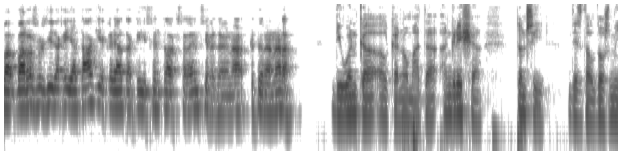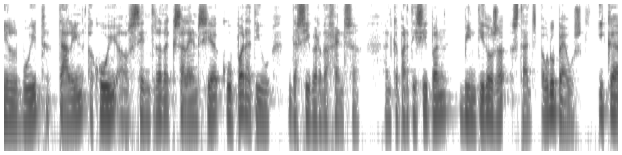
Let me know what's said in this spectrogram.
va, va ressorgir d'aquell atac i ha creat aquell centre d'excel·lència que, tenen, que tenen ara. Diuen que el que no mata engreixa. Doncs sí, des del 2008, Tallinn acull el Centre d'Excel·lència Cooperatiu de Ciberdefensa, en què participen 22 estats europeus i que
